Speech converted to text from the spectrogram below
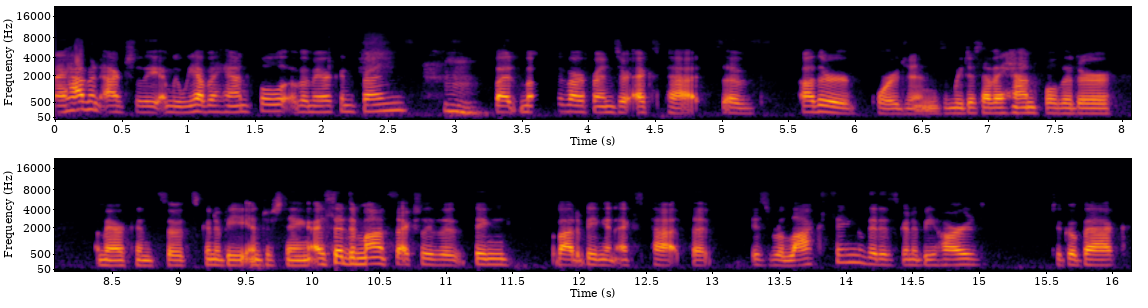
I haven't actually. I mean, we have a handful of American friends, mm. but most of our friends are expats of other origins, and we just have a handful that are Americans. So it's going to be interesting. I said to Mats actually the thing about it being an expat that is relaxing, that is going to be hard to go back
